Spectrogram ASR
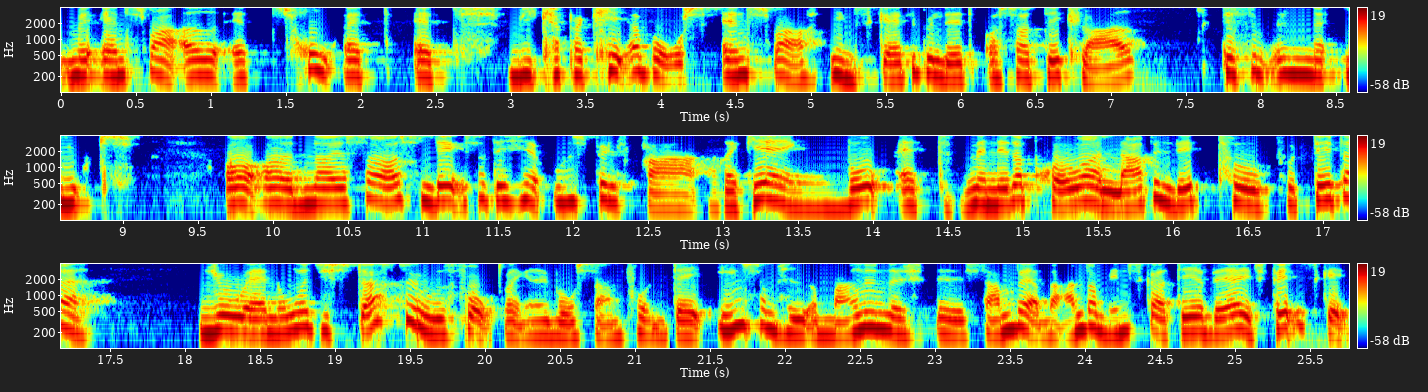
med ansvaret at tro, at, at vi kan parkere vores ansvar i en skattebillet, og så er det klaret. Det er simpelthen naivt. Og, og når jeg så også læser det her udspil fra regeringen, hvor at man netop prøver at lappe lidt på, på det, der jo er nogle af de største udfordringer i vores samfund i dag, ensomhed og manglende øh, samvær med andre mennesker, og det at være i et fællesskab.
